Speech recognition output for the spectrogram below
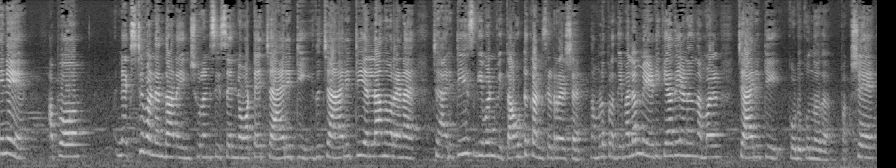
ഇനി അപ്പോ നെക്സ്റ്റ് വൺ എന്താണ്? Insurance is a not a charity ഇത് ചാരിറ്റി അല്ല എന്ന് പറയണേ. Charity is given without consideration നമ്മൾ പ്രതിഫലം മേടിക്കാതെയാണ് നമ്മൾ ചാരിറ്റി കൊടുക്കുന്നത്. പക്ഷേ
